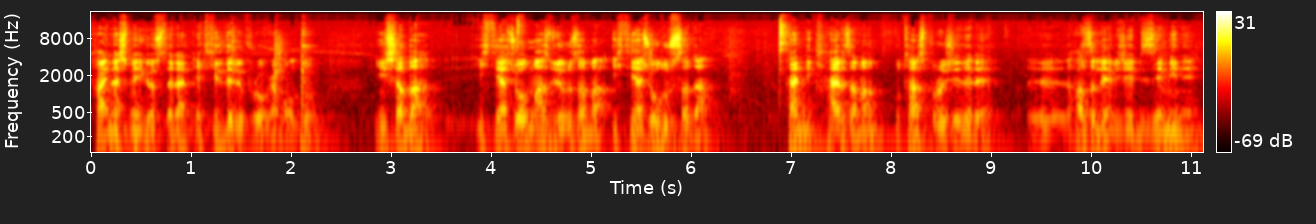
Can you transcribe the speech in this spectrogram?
kaynaşmayı gösteren etkili de bir program oldu. İnşallah ihtiyaç olmaz diyoruz ama ihtiyaç olursa da Pendik her zaman bu tarz projeleri e, hazırlayabileceği bir zemini,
